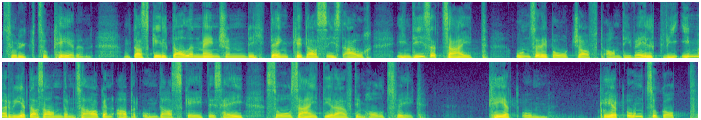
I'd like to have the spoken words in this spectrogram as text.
zurückzukehren. Und das gilt allen Menschen und ich denke, das ist auch in dieser Zeit unsere Botschaft an die Welt, wie immer wir das anderen sagen, aber um das geht es. Hey, so seid ihr auf dem Holzweg. Kehrt um. Kehrt um zu Gott.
